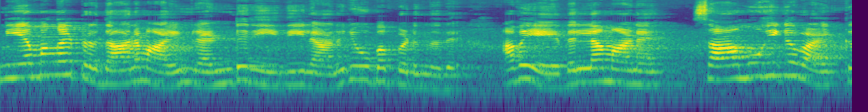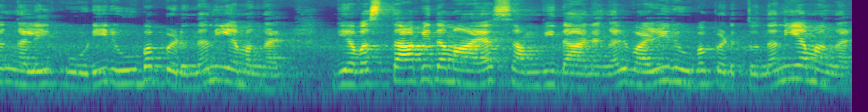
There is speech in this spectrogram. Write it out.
നിയമങ്ങൾ പ്രധാനമായും രണ്ട് രീതിയിലാണ് രൂപപ്പെടുന്നത്. അവ ഏതെല്ലാമാണ്? സാമൂഹിക വഴക്കങ്ങളിൽ കൂടി രൂപപ്പെടുന്ന നിയമങ്ങൾ. വ്യവസ്ഥാപിതമായ സംവിധാനങ്ങൾ വഴി രൂപപ്പെടുത്തുന്ന നിയമങ്ങൾ.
